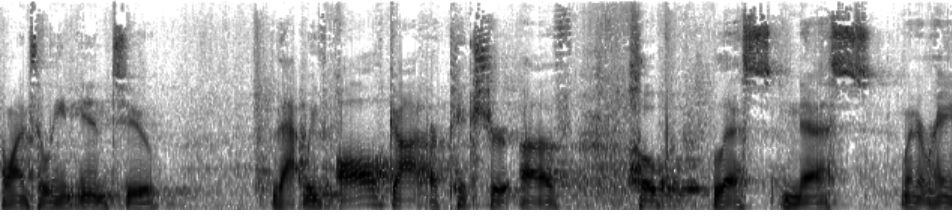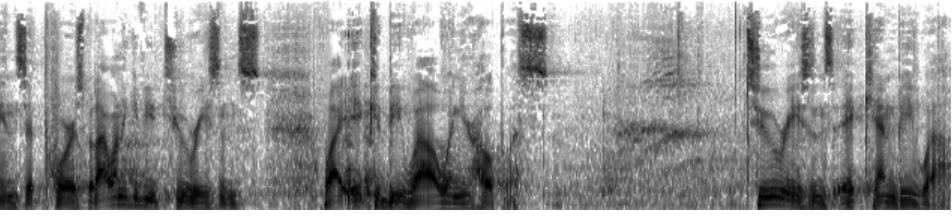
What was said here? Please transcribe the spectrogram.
I wanted to lean into that. We've all got our picture of hopelessness. When it rains, it pours. But I want to give you two reasons why it could be well when you're hopeless. Two reasons it can be well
